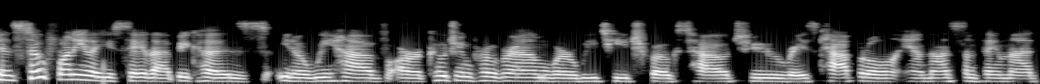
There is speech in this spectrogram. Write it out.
It's so funny that you say that because, you know, we have our coaching program where we teach folks how to raise capital. And that's something that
